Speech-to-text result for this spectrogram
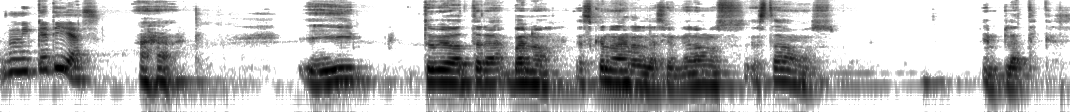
ni querías. ajá. Y tuve otra, bueno, es que no era relación, éramos, estábamos en pláticas.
